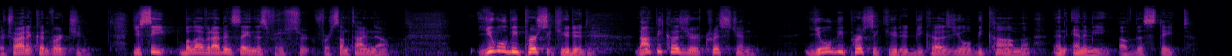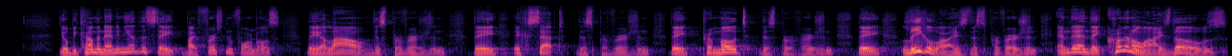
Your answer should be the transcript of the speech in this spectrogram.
They're trying to convert you. You see, beloved, I've been saying this for, for some time now. You will be persecuted not because you're a Christian, you will be persecuted because you'll become an enemy of the state. You'll become an enemy of the state by first and foremost, they allow this perversion, they accept this perversion, they promote this perversion, they legalize this perversion, and then they criminalize those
